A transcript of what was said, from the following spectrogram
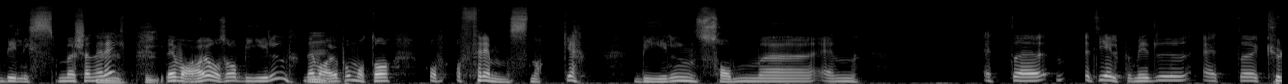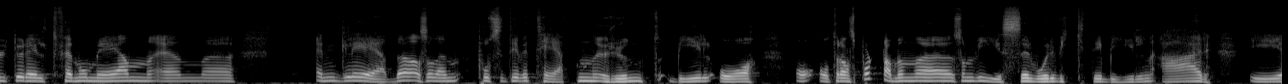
bilisme generelt, mm. det var jo også bilen. Det var mm. jo på en måte å, å, å fremsnakke bilen som en et, eh, et, hjelpemiddel, et eh, kulturelt fenomen, en, eh, en, glede. Altså den positiviteten rundt bil og, og, og transport, da, men som viser hvor viktig bilen er i,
